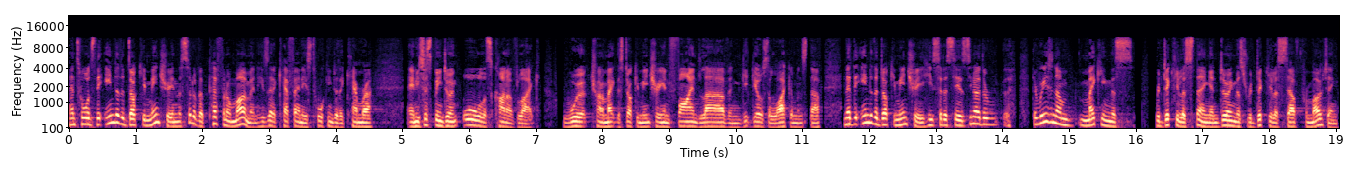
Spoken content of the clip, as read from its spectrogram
And towards the end of the documentary, in the sort of epiphanal moment, he's at a cafe and he's talking to the camera, and he's just been doing all this kind of like work trying to make this documentary and find love and get girls to like him and stuff. And at the end of the documentary, he sort of says, You know, the, the reason I'm making this ridiculous thing and doing this ridiculous self promoting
